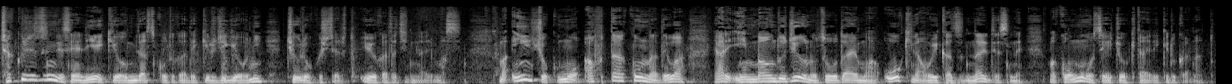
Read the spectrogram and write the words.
着実にですね、利益を生み出すことができる事業に注力しているという形になります。まあ、飲食もアフターコロナでは、やはりインバウンド需要の増大も大きな追い風になりですね、まあ、今後も成長を期待できるかなと。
